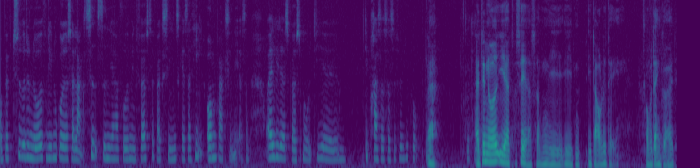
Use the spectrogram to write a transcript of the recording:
Og hvad betyder det noget? Fordi nu går det så lang tid siden, jeg har fået min første vaccine. Skal jeg så helt omvaccinere sig? Og alle de der spørgsmål, de, øh, de presser sig selvfølgelig på. Ja. Det er, er det noget, I adresserer sådan i, i, den, i dagligdagen? Og hvordan gør I det?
